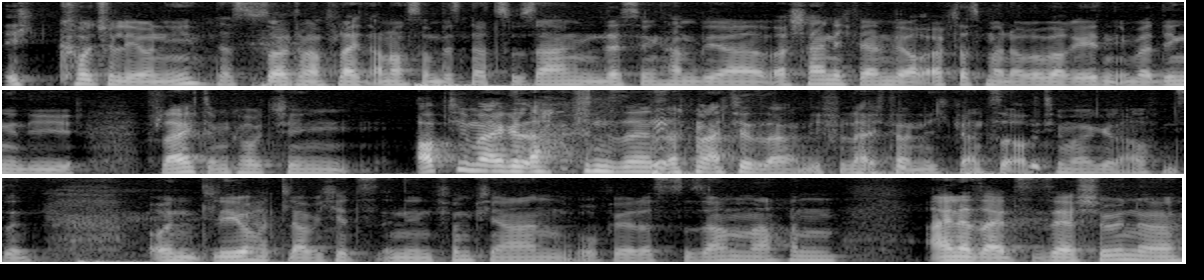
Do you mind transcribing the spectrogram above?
ich coache Leonie, das sollte man vielleicht auch noch so ein bisschen dazu sagen. Deswegen haben wir, wahrscheinlich werden wir auch öfters mal darüber reden, über Dinge, die vielleicht im Coaching optimal gelaufen sind und manche Sachen, die vielleicht auch nicht ganz so optimal gelaufen sind. Und Leo hat, glaube ich, jetzt in den fünf Jahren, wo wir das zusammen machen, einerseits sehr schöne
